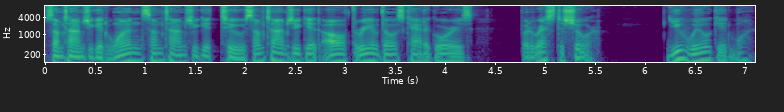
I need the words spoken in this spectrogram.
Sometimes you get one, sometimes you get two, sometimes you get all three of those categories, but rest assured, you will get one.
